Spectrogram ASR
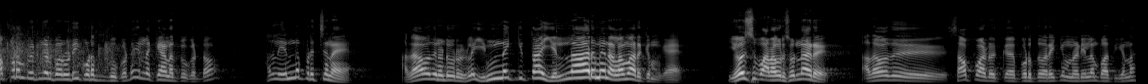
அப்புறம் பெண்கள் மறுபடியும் குடத்தை தூக்கட்டும் இல்லை கேனை தூக்கட்டும். அதில் என்ன பிரச்சனை? அதாவது நடுவர்களை இன்னைக்கு தான் எல்லாருமே நலமாக இருக்குங்க யோசிப்பார் அவர் சொன்னார். அதாவது சாப்பாடு பொறுத்த வரைக்கும் முன்னாடிலாம் பார்த்தீங்கன்னா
